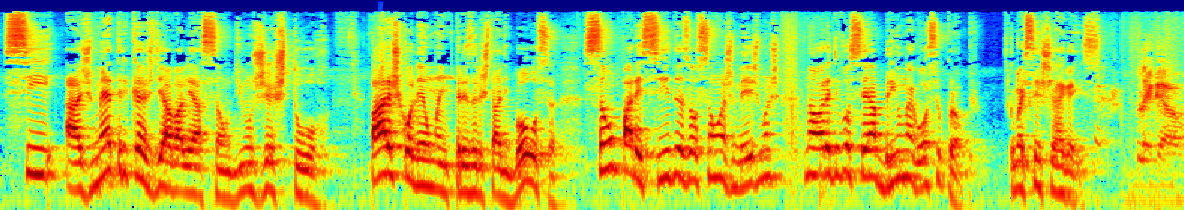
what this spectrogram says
se as métricas de avaliação de um gestor para escolher uma empresa listada em bolsa são parecidas ou são as mesmas na hora de você abrir um negócio próprio. Como é que você enxerga isso? Legal.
